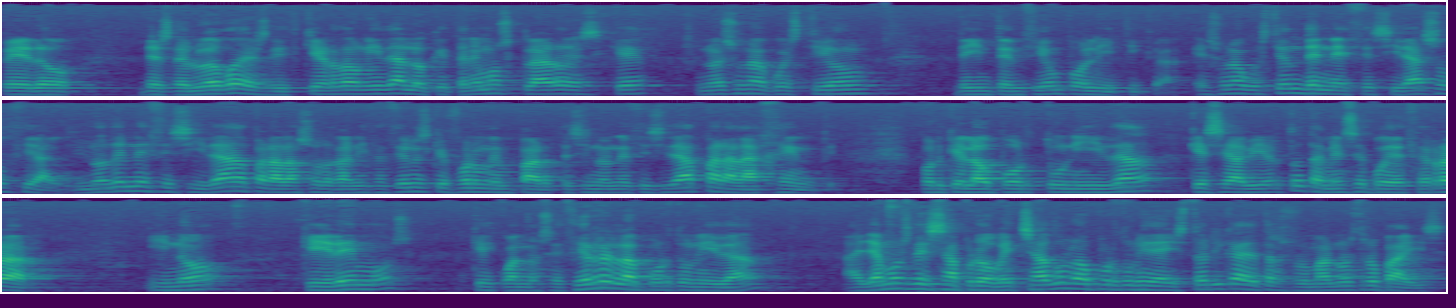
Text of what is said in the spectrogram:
Pero desde luego desde Izquierda Unida lo que tenemos claro es que no es una cuestión de intención política, es una cuestión de necesidad social, no de necesidad para las organizaciones que formen parte, sino necesidad para la gente, porque la oportunidad que se ha abierto también se puede cerrar. Y no queremos que cuando se cierre la oportunidad hayamos desaprovechado una oportunidad histórica de transformar nuestro país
